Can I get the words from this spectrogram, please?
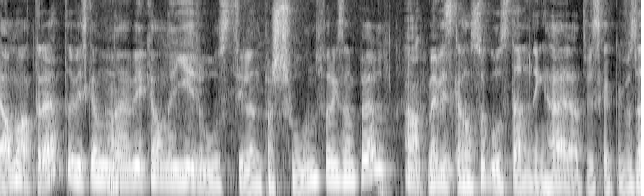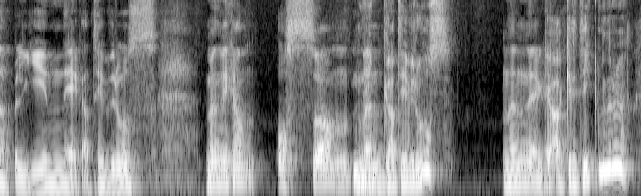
Ja, matrett. Vi kan, ja. vi kan gi ros til en person, f.eks. Ja. Men vi skal ha så god stemning her at vi skal ikke for eksempel gi negativ ros. Men vi kan også men, Negativ ros. Ja, kritikk, mener du?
